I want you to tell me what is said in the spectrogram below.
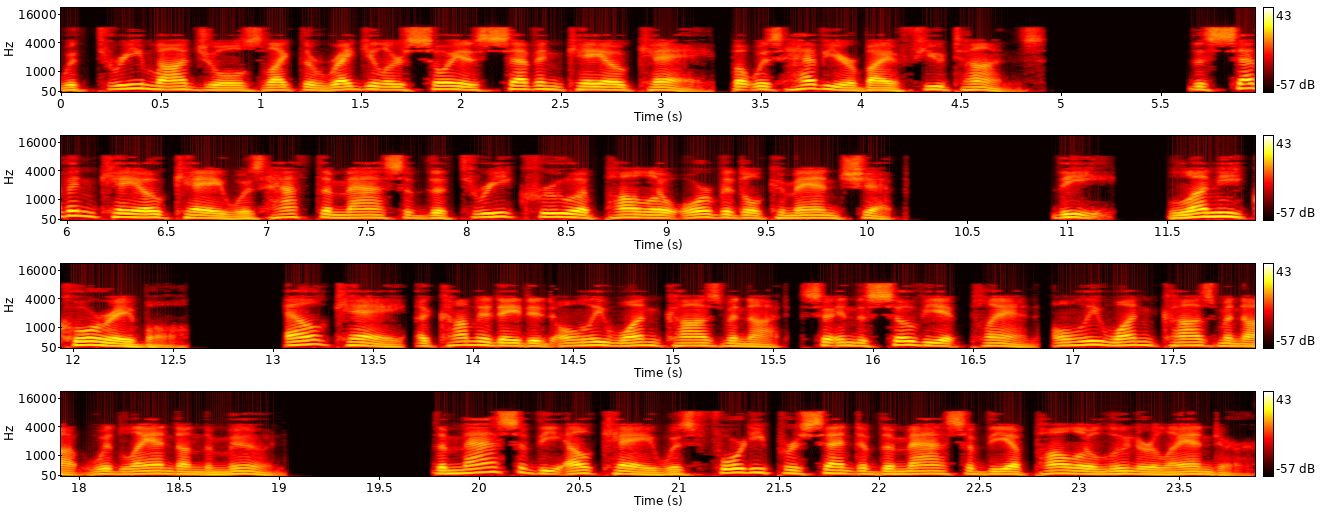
with three modules like the regular Soyuz 7 KOK, but was heavier by a few tons. The 7 KOK was half the mass of the three-crew Apollo orbital command ship. The Luny Korabel LK accommodated only one cosmonaut, so in the Soviet plan, only one cosmonaut would land on the Moon. The mass of the LK was 40% of the mass of the Apollo lunar lander.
